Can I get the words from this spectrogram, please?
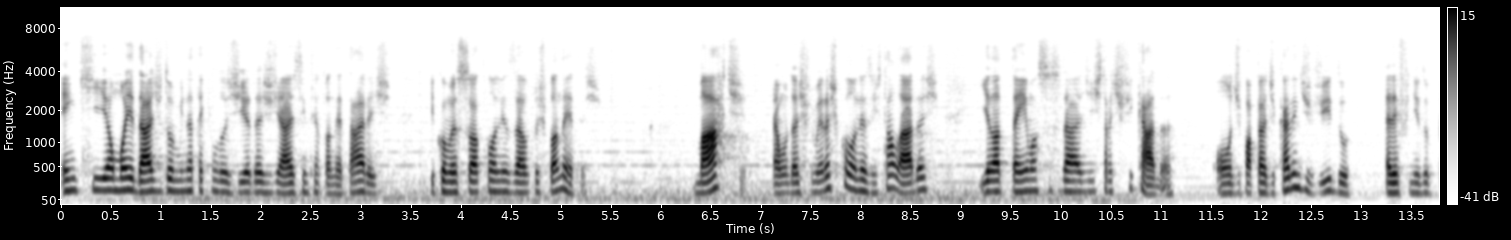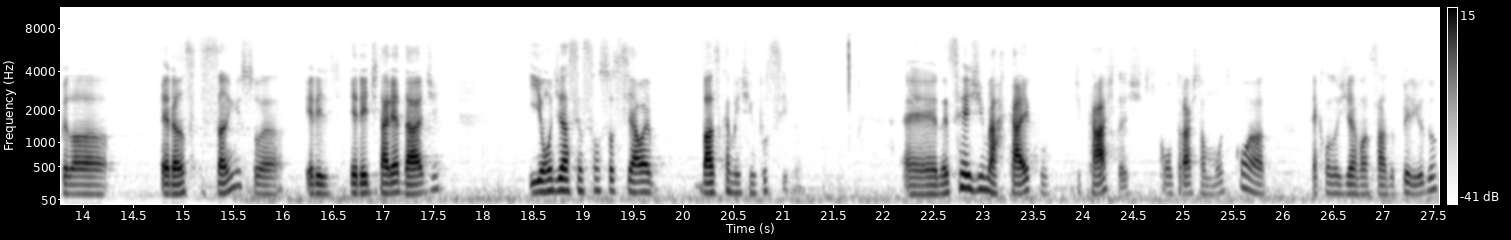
em que a humanidade domina a tecnologia das viagens interplanetárias e começou a colonizar outros planetas. Marte é uma das primeiras colônias instaladas e ela tem uma sociedade estratificada, onde o papel de cada indivíduo é definido pela herança de sangue, sua hereditariedade, e onde a ascensão social é basicamente impossível. É, nesse regime arcaico de castas, que contrasta muito com a tecnologia avançada do período,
